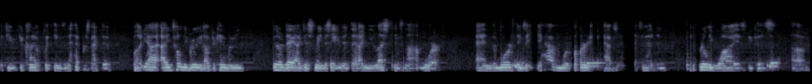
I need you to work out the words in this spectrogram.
if you if you kind of put things in that perspective. But yeah, I totally agree with Dr. Kim. I mean, the other day I just made the statement that I need less things, not more. And the more things that you have, the more clutter it has in it. And it's really wise because um,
